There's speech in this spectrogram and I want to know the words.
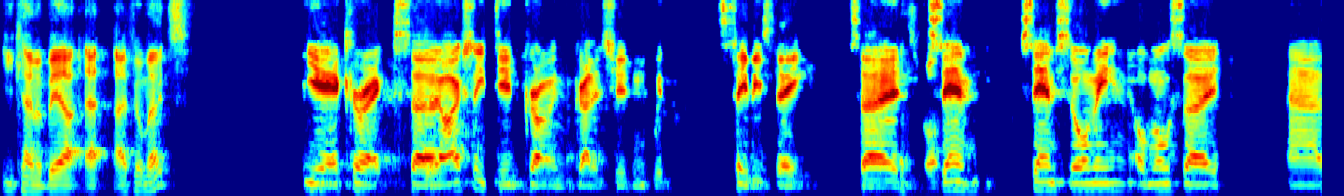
you came about at AFL Max? Yeah, correct. So I actually did grow in gratitude with CBC. So right. Sam Sam saw me. I'm also uh,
